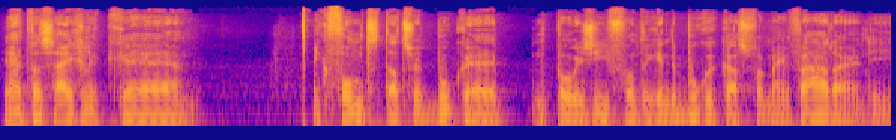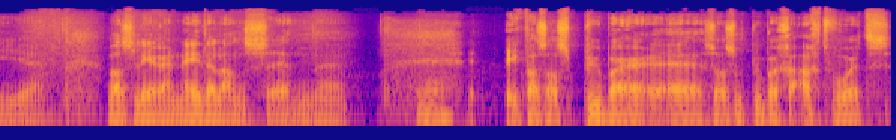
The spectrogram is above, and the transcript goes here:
ja, het was eigenlijk. eh, ik vond dat soort boeken, poëzie, vond ik in de boekenkast van mijn vader. Die eh, was leraar Nederlands. En eh, ik was als puber, zoals een puber geacht wordt,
